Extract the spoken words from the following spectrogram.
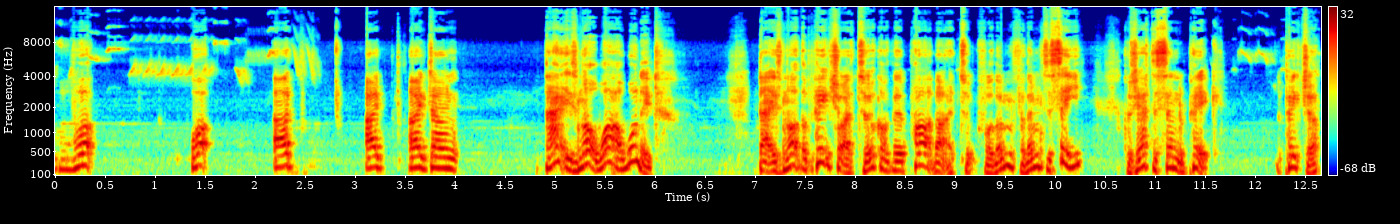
What? What? I, I, I don't. That is not what I wanted. That is not the picture I took of the part that I took for them, for them to see, because you have to send a pic, the picture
